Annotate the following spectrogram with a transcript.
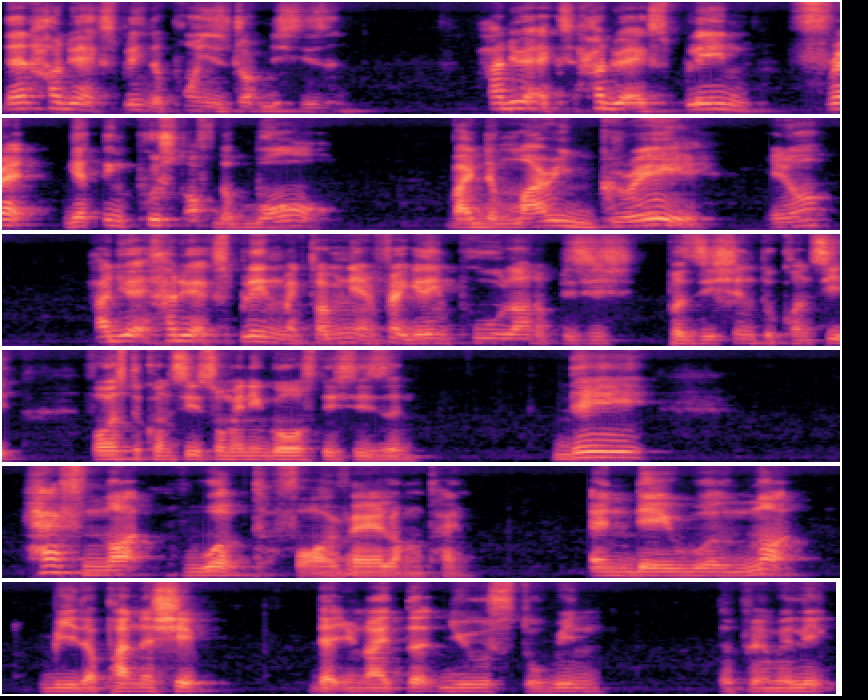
then how do you explain the points drop this season? How do you ex- how do you explain Fred getting pushed off the ball by Demarai Gray? You know, how do you how do you explain McTominay and Fred getting pulled out of position position to concede for us to concede so many goals this season? They have not worked for a very long time, and they will not be the partnership that United used to win the Premier League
